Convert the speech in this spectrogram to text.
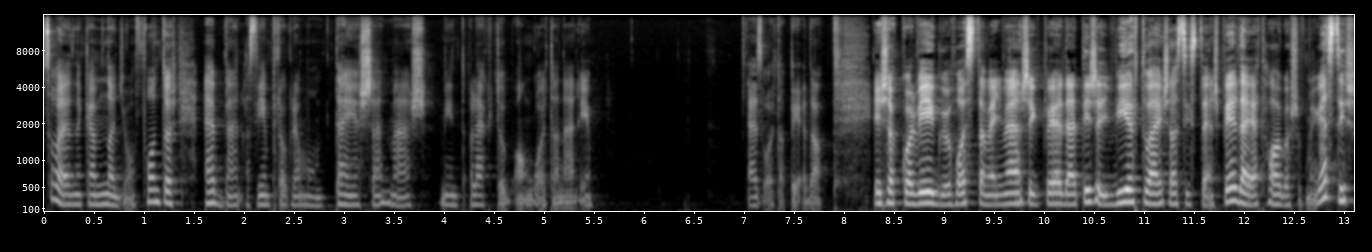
Szóval ez nekem nagyon fontos. Ebben az én programom teljesen más, mint a legtöbb angol tanáré. Ez volt a példa. És akkor végül hoztam egy másik példát is, egy virtuális asszisztens példáját, hallgassuk meg ezt is.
